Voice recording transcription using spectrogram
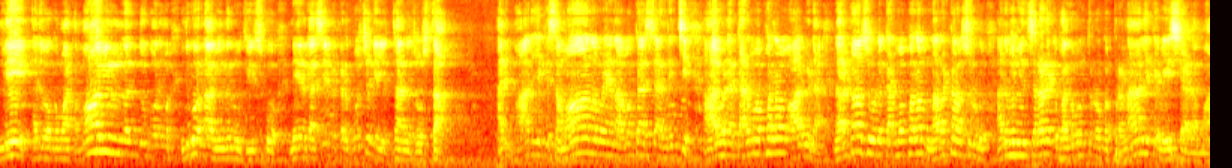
లే అది ఒక మాట. మా విల్లందుకును ఇదిగో నా విల్లు నువ్వు తీసుకో. నేను కాసేపు ఇక్కడికి వచ్చి యుద్ధాన్ని చూస్తా. అని భార్యకి సమానమైన అవకాశాన్ని ఇచ్చి ఆవిడ కర్మఫలం ఆవిడ నరకాసురుడు కర్మఫలం నరకాసురుడు అనుభవించడానికి భగవంతుడు ఒక ప్రణాళిక వేశాడమ్మా.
